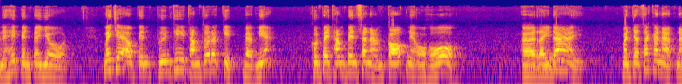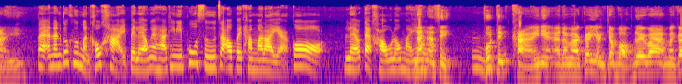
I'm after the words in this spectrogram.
เนี่ยให้เป็นประโยชน์ ไม่ใช่เอาเป็นพื้นที่ทำธุรกิจแบบเนี้ยคุณไปทำเป็นสนามกอล์ฟเนี่ยโอ้โหเอ่อรายได้ มันจะสักขนาดไหน แต่อันนั้นก็คือเหมือนเขาขายไปแล้วไงคะทีนี้ผู้ซื้อจะเอาไปทำอะไรอะก็แล้วแต่เขาแล้วไหมอนั่นน่ะสิอืมพูดถึงขายเนี่ยอาตมาก็ยังจะบอกด้วยว่า มันก็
